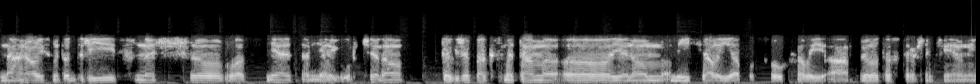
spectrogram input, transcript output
Nahráli jsme to dřív, než eh, vlastně jsme měli určeno takže pak jsme tam uh, jenom míchali a poslouchali a bylo to strašně příjemné.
